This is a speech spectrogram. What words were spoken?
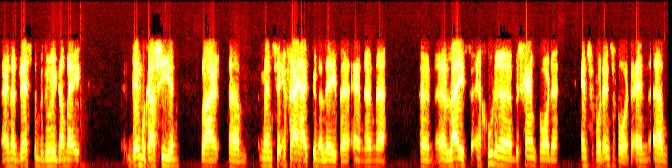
En het Westen bedoel ik dan mee democratieën waar um, mensen in vrijheid kunnen leven en hun, uh, hun uh, lijf en goederen beschermd worden, enzovoort, enzovoort. En um,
